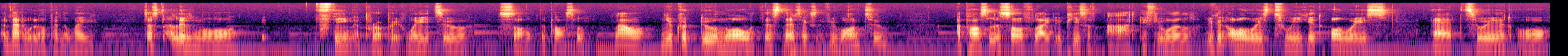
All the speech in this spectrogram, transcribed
And that will open the way. Just a little more theme appropriate way to solve the puzzle. Now, you could do more with the aesthetics if you want to. A puzzle is sort of like a piece of art, if you will. You can always tweak it, always add to it, or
